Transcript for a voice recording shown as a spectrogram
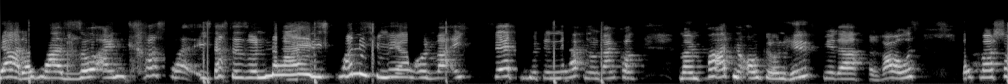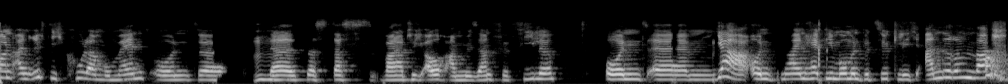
ja, das war so ein krasser. Ich dachte so, nein, ich kann nicht mehr und war echt fertig mit den Nerven. Und dann kommt mein Patenonkel und hilft mir da raus. Das war schon ein richtig cooler Moment und äh, mhm. das, das, das war natürlich auch amüsant für viele. Und ähm, ja, und mein Happy Moment bezüglich anderem war auf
